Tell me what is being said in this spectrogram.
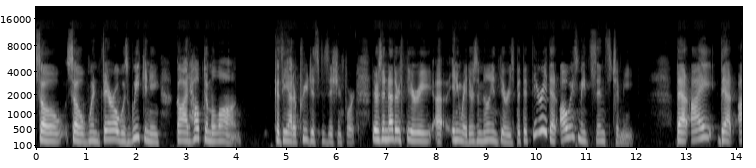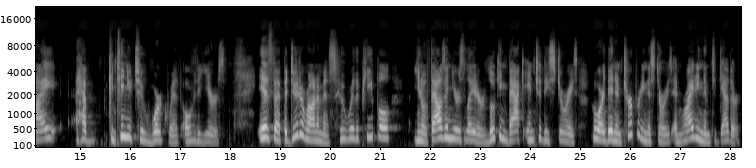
So, so when Pharaoh was weakening, God helped him along because he had a predisposition for it. There's another theory. Uh, anyway, there's a million theories, but the theory that always made sense to me, that I that I have continued to work with over the years, is that the Deuteronomists, who were the people you know, thousand years later, looking back into these stories, who are then interpreting the stories and writing them together.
